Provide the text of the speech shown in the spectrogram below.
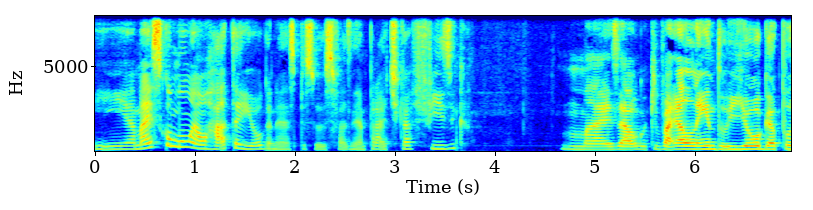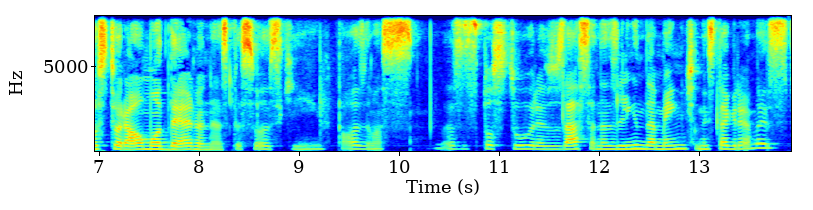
E a mais comum é o Hatha Yoga, né? As pessoas fazem a prática física. Mas é algo que vai além do yoga postural moderno, né? As pessoas que posam as, as posturas, os asanas lindamente no Instagram, mas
